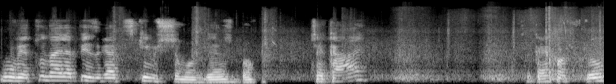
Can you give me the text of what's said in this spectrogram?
Mówię, tu najlepiej zgrać z kimś, Szymon, wiesz, bo... Czekaj. Czekaj, chodź tu.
